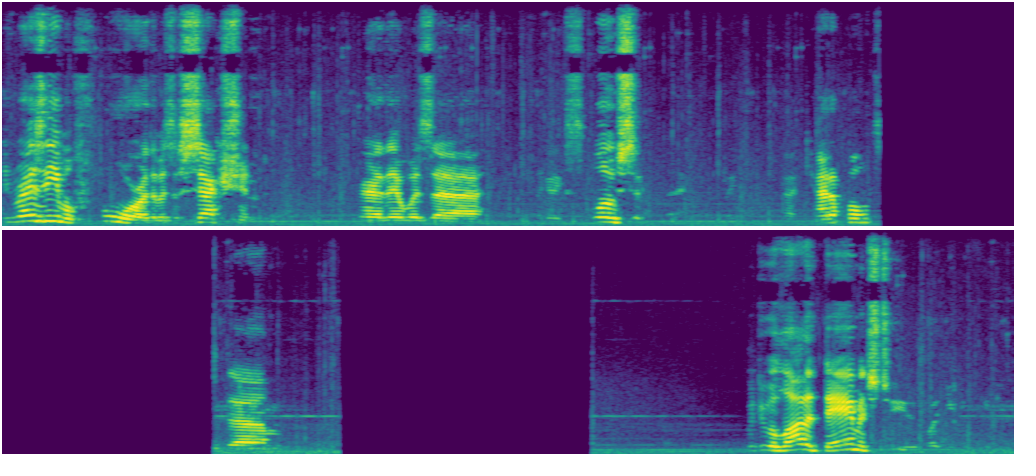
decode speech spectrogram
In Resident Evil 4, there was a section where there was a like an explosive thing, like a catapult. And, um, would do a lot of damage to you, but you, if you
